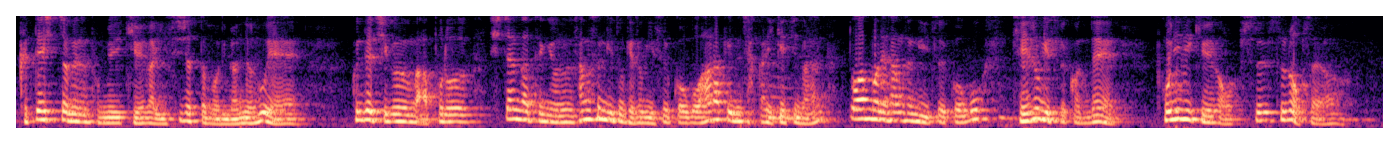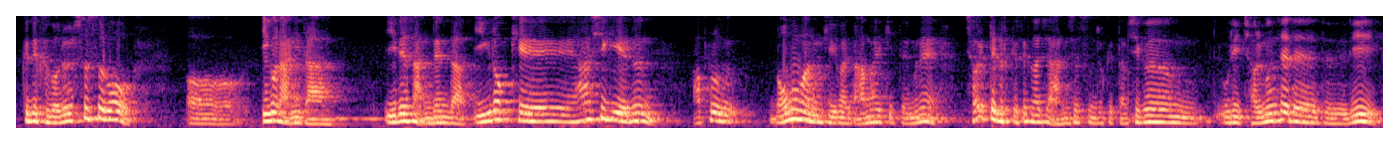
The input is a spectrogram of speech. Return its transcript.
그때 시점에는 분명히 기회가 있으셨던 거지 몇년 후에. 근데 지금 앞으로 시장 같은 경우는 상승기도 계속 있을 거고 하락기는 잠깐 있겠지만 또한 번의 상승기 있을 거고 계속 있을 건데 본인이 기회가 없을 수는 없어요. 근데 그거를 스스로 어 이건 아니다. 이래서 안 된다. 이렇게 하시기에는 앞으로 너무 많은 기회가 남아있기 때문에 절대 그렇게 생각하지 않으셨으면 좋겠다. 지금 우리 젊은 세대들이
